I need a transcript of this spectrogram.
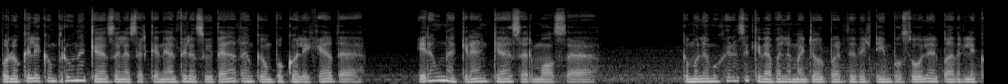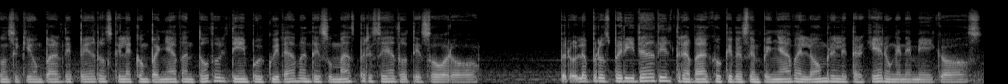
Por lo que le compró una casa en la cercanía de la ciudad, aunque un poco alejada. Era una gran casa hermosa. Como la mujer se quedaba la mayor parte del tiempo sola, el padre le consiguió un par de perros que le acompañaban todo el tiempo y cuidaban de su más preciado tesoro. Pero la prosperidad y el trabajo que desempeñaba el hombre le trajeron enemigos.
